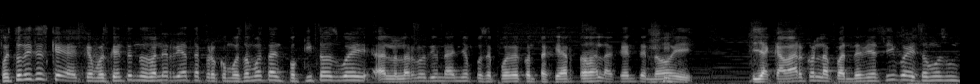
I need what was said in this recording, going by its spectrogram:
Pues tú dices que, que Aguascalientes nos vale riata, pero como somos tan poquitos, güey, a lo largo de un año, pues se puede contagiar toda la gente, ¿no? Y, y acabar con la pandemia así, güey, somos un,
